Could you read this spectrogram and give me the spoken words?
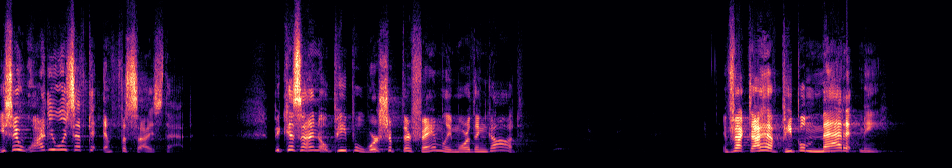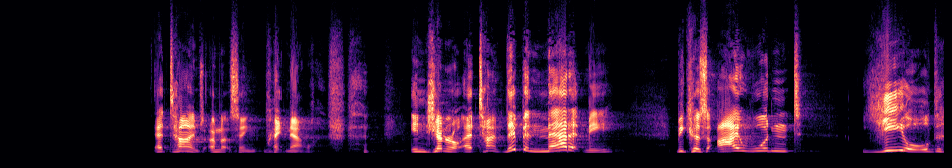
You say, why do you always have to emphasize that? Because I know people worship their family more than God. In fact, I have people mad at me. At times, I'm not saying right now, in general, at times, they've been mad at me because I wouldn't yield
